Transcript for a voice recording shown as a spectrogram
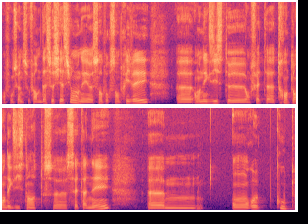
on fonctionne sous forme d'association, on est 100% privé. Euh, on existe en fait 30 ans d'existence euh, cette année. on recoupe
